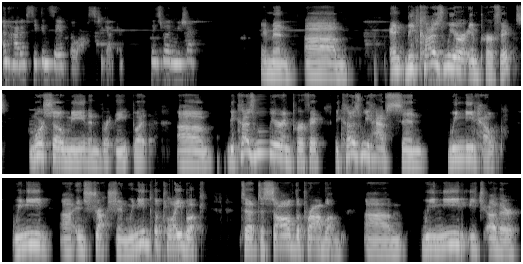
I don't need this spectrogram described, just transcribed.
and how to seek and save the lost together. Thanks for letting me share. Amen. Um, and because we are imperfect, more so me than Brittany, but um, because we are imperfect, because we have sin, we need help. We need uh, instruction. We need the playbook to, to solve the problem. Um, we need each other.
